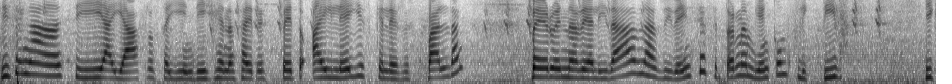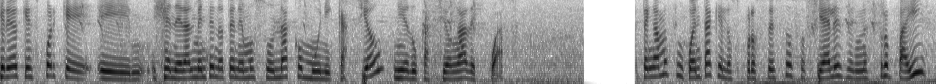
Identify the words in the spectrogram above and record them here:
Dicen, ah, sí, hay afros, hay indígenas, hay respeto, hay leyes que les respaldan, pero en la realidad las vivencias se tornan bien conflictivas. Y creo que es porque eh, generalmente no tenemos una comunicación ni educación adecuada tengamos en cuenta que los procesos sociales de nuestro país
